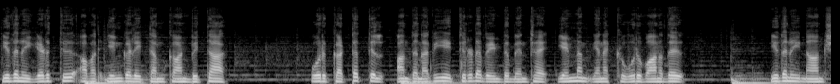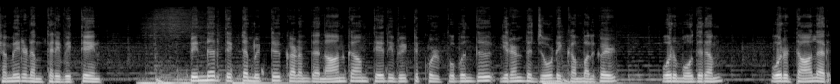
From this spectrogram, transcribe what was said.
இதனை எடுத்து அவர் எங்களை தம் காண்பித்தார். ஒரு கட்டத்தில் அந்த நகையை திருட வேண்டும் என்ற எண்ணம் எனக்கு உருவானது. இதனை நான் ஷமீரிடம் தெரிவித்தேன். பின்னர் திட்டமிட்டு கடந்த நான்காம் தேதி வீட்டுக்குள் புகுந்து இரண்டு ஜோடி கம்மல்கள் ஒரு மோதிரம் ஒரு டாலர்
